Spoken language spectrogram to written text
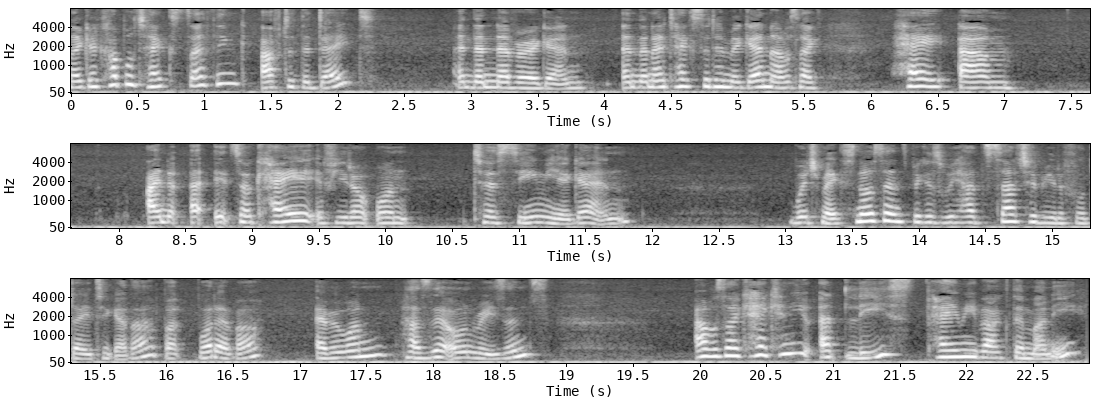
Like a couple texts, I think, after the date, and then never again. And then I texted him again. I was like, "Hey, um, I know uh, it's okay if you don't want to see me again." Which makes no sense because we had such a beautiful day together, but whatever. Everyone has their own reasons. I was like, hey, can you at least pay me back the money?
